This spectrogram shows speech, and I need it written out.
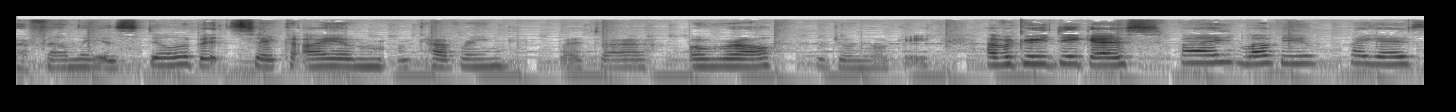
our family is still a bit sick. I am recovering, but uh, overall, we're doing okay. Have a great day, guys. Bye. Love you. Bye, guys.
